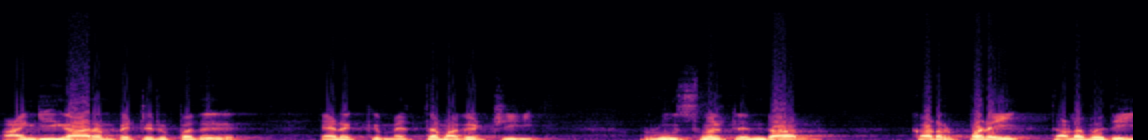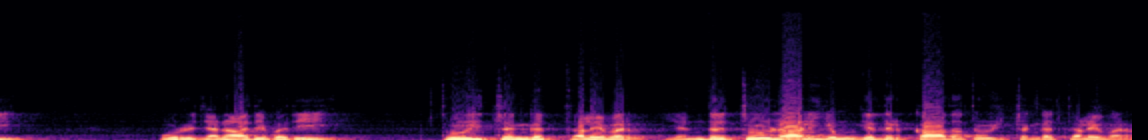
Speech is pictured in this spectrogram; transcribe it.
அங்கீகாரம் பெற்றிருப்பது எனக்கு மெத்த மகிழ்ச்சி. ரூஸ்வெல்ட் என்றால் கடற்படை தளபதி ஒரு ஜனாதிபதி தொழிற்சங்க தலைவர் எந்த தொழிலாளியும் எதிர்க்காத தொழிற்சங்க தலைவர்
